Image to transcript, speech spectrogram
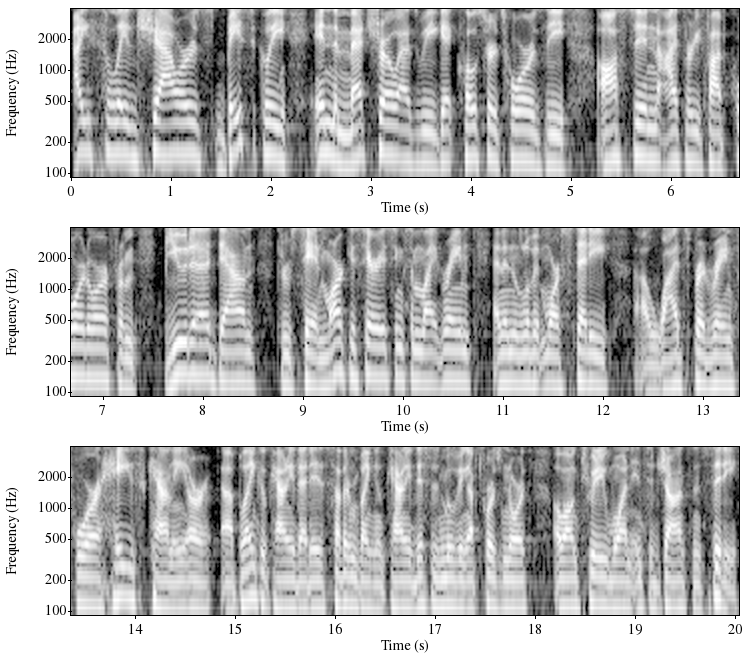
isolated showers, basically in the metro as we get closer towards the Austin I-35 corridor from Buda down through San Marcos area, seeing some light rain, and then a little bit more steady, uh, widespread rain for Hays County, or uh, Blanco County, that is southern Blanco County. This is moving up towards north along 281 into Johnson City.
